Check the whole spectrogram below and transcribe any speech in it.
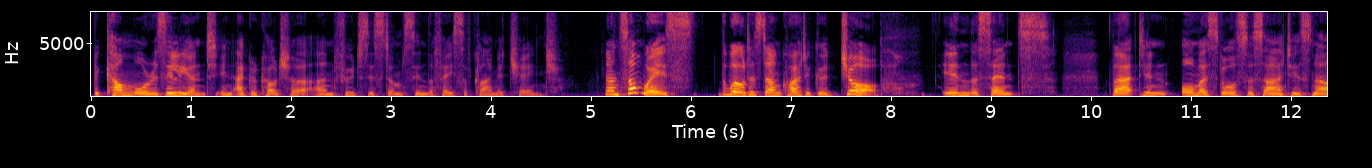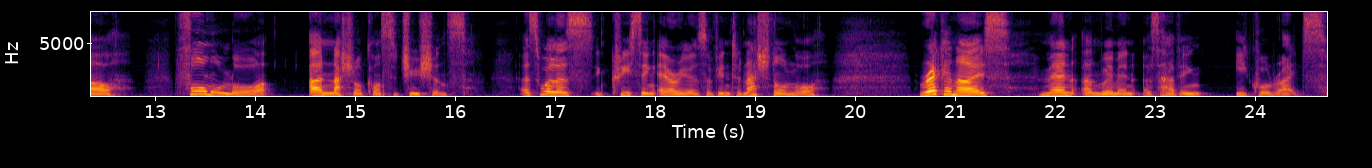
become more resilient in agriculture and food systems in the face of climate change. Now, in some ways, the world has done quite a good job in the sense that in almost all societies now, formal law and national constitutions, as well as increasing areas of international law, recognize men and women as having equal rights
